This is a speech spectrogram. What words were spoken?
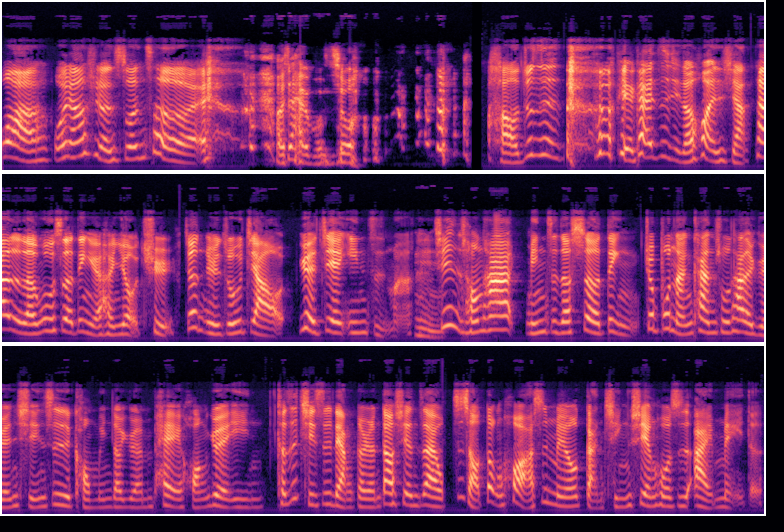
哇，我想选孙策哎，好像还不错。好，就是 撇开自己的幻想，他的人物设定也很有趣。就女主角月见英子嘛，嗯，其实你从她名字的设定就不难看出她的原型是孔明的原配黄月英。可是其实两个人到现在至少动画是没有感情线或是暧昧的，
